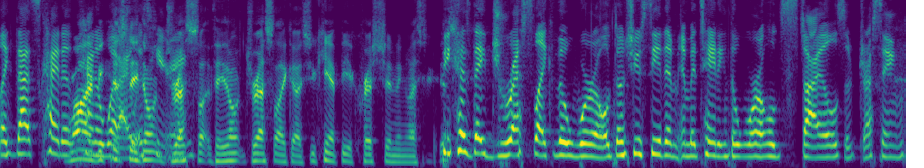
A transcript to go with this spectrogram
like that's kind of kind of what because i they was don't hearing dress like they don't dress like us. You can't be a Christian unless because they dress like the world don't you see them imitating the world's styles of dressing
